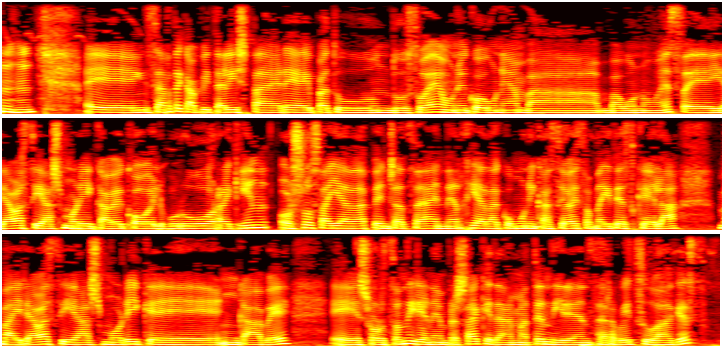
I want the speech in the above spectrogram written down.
E, gizarte kapitalista ere aipatu duzu, eh? uniko unean, ba, ba bueno, ez, e, irabazi asmorik gabeko helburu horrekin, oso zaila da pentsatzea energia da komunikazioa izan daitezkeela, ba, irabazi asmorik e, gabe e, sortzen diren enpresak eta ematen diren zerbitzuak, ez?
